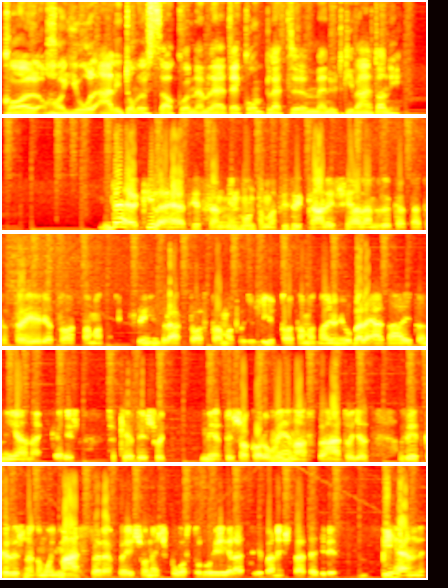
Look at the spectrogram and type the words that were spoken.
kal, ha jól állítom össze, akkor nem lehet egy komplett menüt kiváltani? De ki lehet, hiszen, mint mondtam, a fizikális jellemzőket, tehát a fehérje tartalmat, szénhidrát tartalmat, vagy a zsírtartalmat nagyon jó be lehet állítani ilyenekkel is. Csak kérdés, hogy miért is akarom én azt? Tehát, hogy az, az étkezésnek amúgy más szerepe is van egy sportoló életében is. Tehát egyrészt pihen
